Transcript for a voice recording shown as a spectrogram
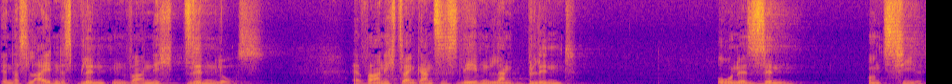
Denn das Leiden des Blinden war nicht sinnlos. Er war nicht sein ganzes Leben lang blind, ohne Sinn und Ziel.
